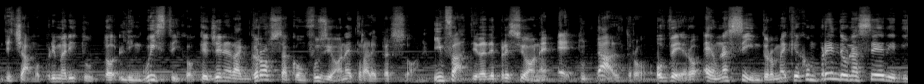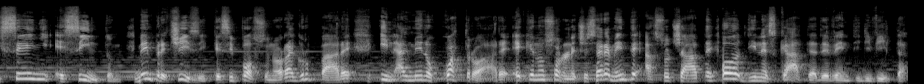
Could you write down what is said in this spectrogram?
diciamo prima di tutto soprattutto linguistico, che genera grossa confusione tra le persone. Infatti la depressione è tutt'altro, ovvero è una sindrome che comprende una serie di segni e sintomi ben precisi che si possono raggruppare in almeno quattro aree e che non sono necessariamente associate o dinescate ad eventi di vita.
